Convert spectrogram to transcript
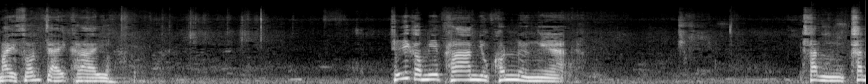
ไม่สนใจใคร ทีนี้ก็มีพราหมณ์อยู่คนหนึ่งเนี่ย ท่านท่าน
